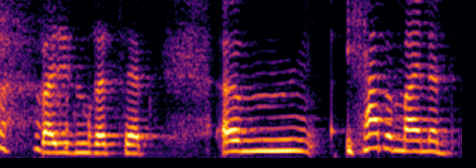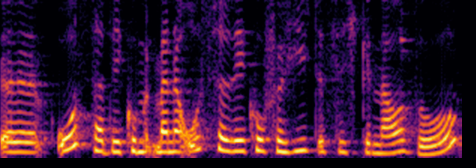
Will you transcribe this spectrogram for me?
bei diesem Rezept. Ähm, ich habe meine äh, Osterdeko, mit meiner Osterdeko verhielt es sich genauso.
